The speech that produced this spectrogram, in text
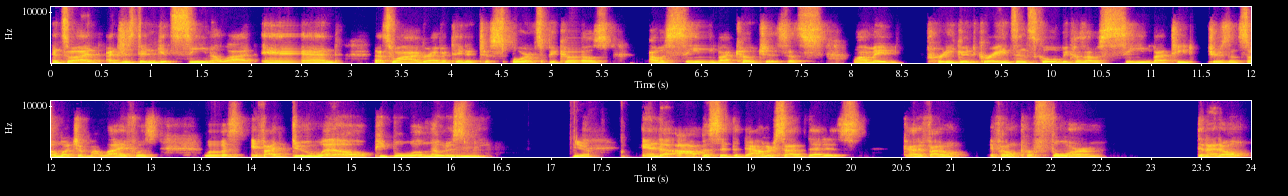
and so I, I just didn't get seen a lot. And that's why I gravitated to sports because I was seen by coaches. That's why I made pretty good grades in school because I was seen by teachers. And so much of my life was was if I do well, people will notice mm. me. Yeah. And the opposite, the downer side of that is, God, if I don't if I don't perform, then I don't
